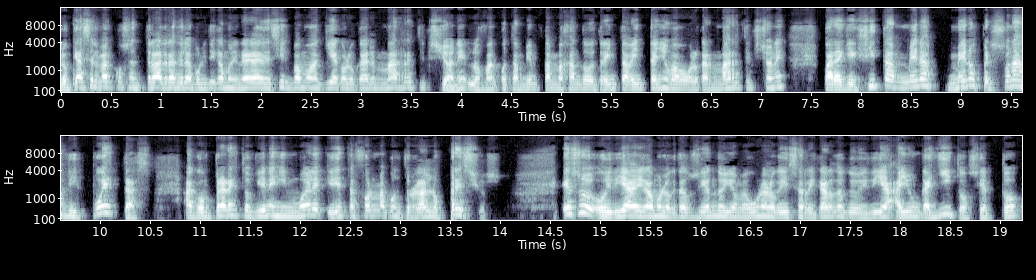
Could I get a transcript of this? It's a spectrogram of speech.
Lo que hace el Banco Central a través de la política monetaria es decir, vamos aquí a colocar más restricciones, los bancos también están bajando de 30 a 20 años, vamos a colocar más restricciones para que existan menos, menos personas dispuestas a comprar estos bienes inmuebles y de esta forma controlar los precios. Eso hoy día, digamos, lo que está sucediendo, yo me uno a lo que dice Ricardo, que hoy día hay un gallito, ¿cierto?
